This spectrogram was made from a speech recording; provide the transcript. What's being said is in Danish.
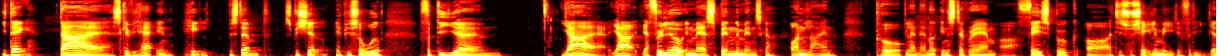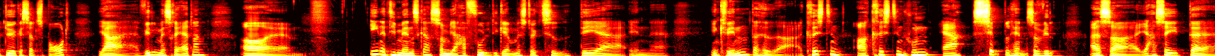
I dag, der øh, skal vi have en helt bestemt speciel episode, fordi øh, jeg, jeg, jeg følger jo en masse spændende mennesker online på blandt andet Instagram og Facebook og de sociale medier, fordi jeg dyrker selv sport. Jeg er vild med triathlon, og øh, en af de mennesker, som jeg har fulgt igennem et stykke tid, det er en, øh, en kvinde, der hedder Kristin, og Kristin, hun er simpelthen så vild. Altså, jeg har set, øh,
